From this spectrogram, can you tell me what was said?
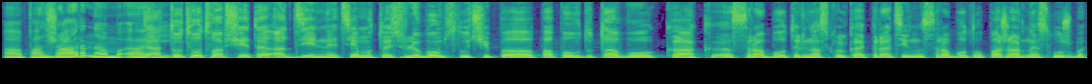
э, пожарным. Да, тут вот вообще это отдельная тема. То есть в любом случае по, по поводу того, как сработали, насколько оперативно сработала пожарная служба,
